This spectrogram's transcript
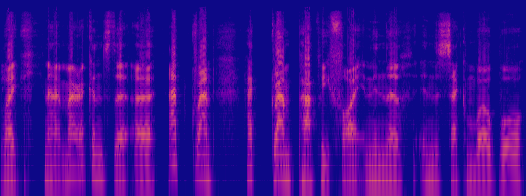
Like you know, Americans that uh, had grand had grandpappy fighting in the in the Second World War.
